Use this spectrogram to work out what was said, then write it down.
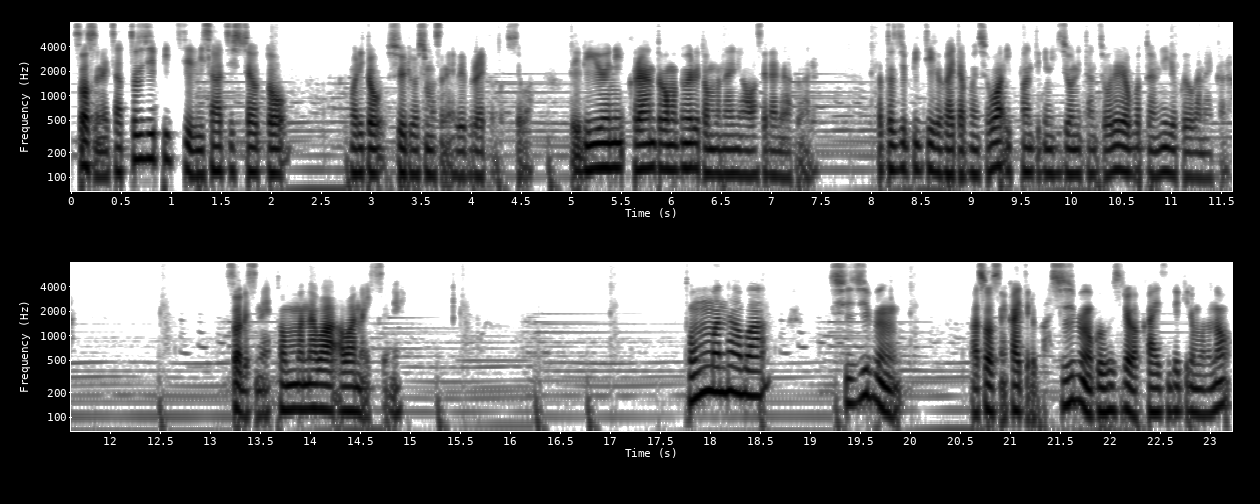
そうですね。チャット GPT でリサーチしちゃうと、割と終了しますね。ウェブライターとしては。で、理由に、クライアントが求めると問題に合わせられなくなる。チャット GPT が書いた文章は一般的に非常に単調で、ロボットに抑揚がないから。そうですね。トンマナは合わないですよね。トンマナは指示文、あ、そうですね。書いてるか。指示文を工夫すれば改善できるものの、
